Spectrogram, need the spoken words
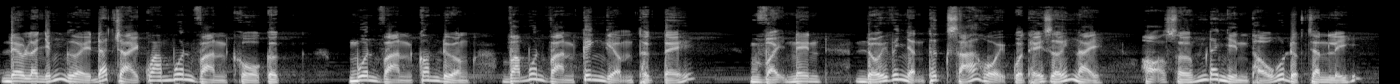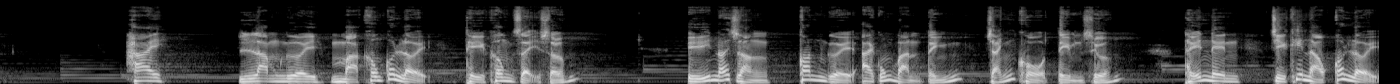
đều là những người đã trải qua muôn vàn khổ cực, muôn vàn con đường và muôn vàn kinh nghiệm thực tế. Vậy nên, đối với nhận thức xã hội của thế giới này, họ sớm đã nhìn thấu được chân lý. 2. Làm người mà không có lợi thì không dậy sớm. Ý nói rằng con người ai cũng bản tính, tránh khổ tìm sướng. Thế nên chỉ khi nào có lợi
